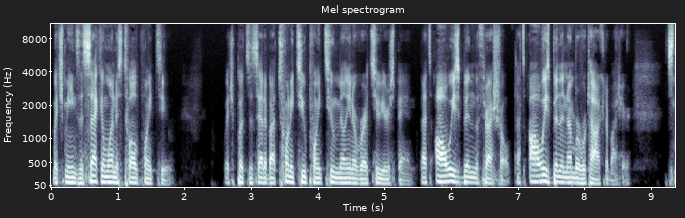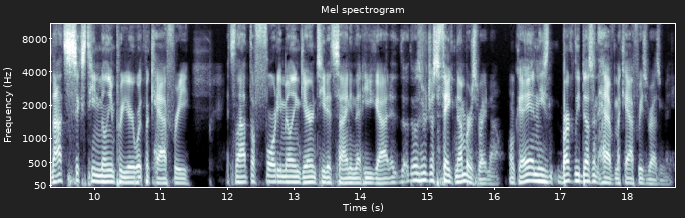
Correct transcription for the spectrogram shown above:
which means the second one is 12.2 which puts us at about 22.2 million over a two year span. That's always been the threshold. That's always been the number we're talking about here. It's not 16 million per year with McCaffrey. It's not the 40 million guaranteed at signing that he got. Those are just fake numbers right now. Okay. And he's Barkley doesn't have McCaffrey's resume.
